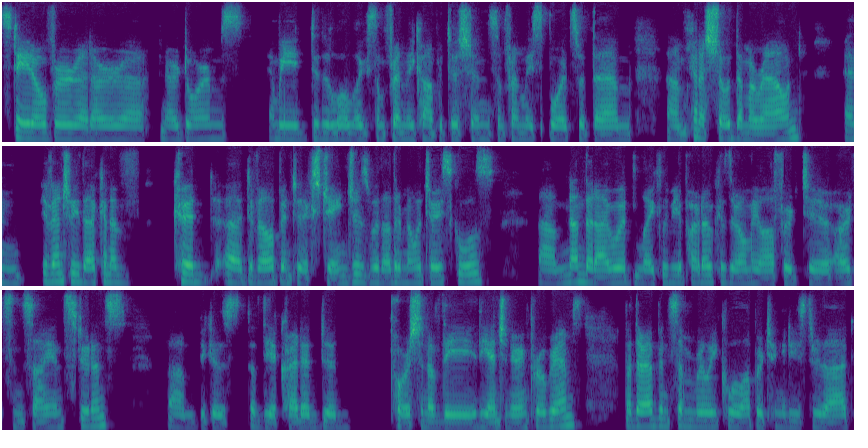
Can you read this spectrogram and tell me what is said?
stayed over at our uh, in our dorms and we did a little like some friendly competition, some friendly sports with them, um, kind of showed them around, and eventually that kind of could uh, develop into exchanges with other military schools. Um, none that I would likely be a part of because they're only offered to arts and science students um, because of the accredited portion of the the engineering programs. But there have been some really cool opportunities through that,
